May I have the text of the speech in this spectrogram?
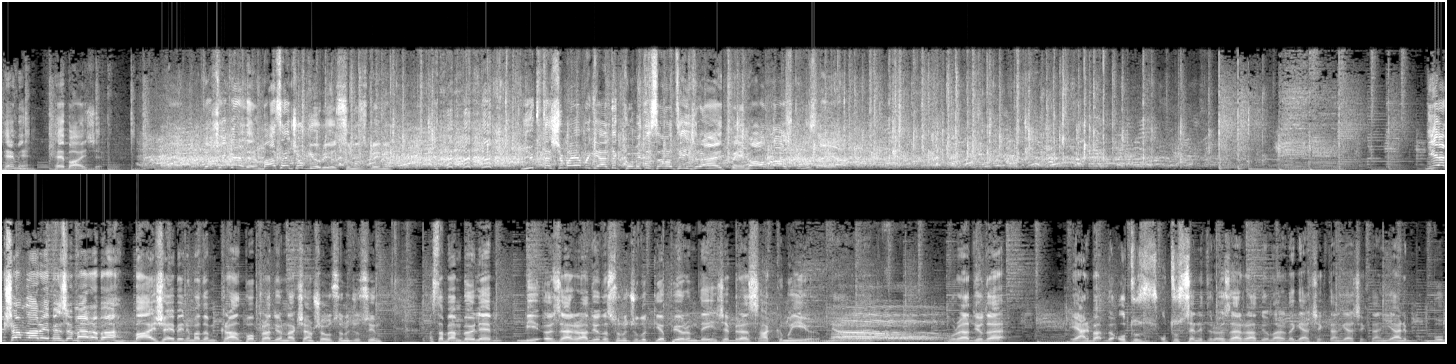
He mi? He Bayce. Teşekkür ederim. Bazen çok yoruyorsunuz beni. Yük taşımaya mı geldik, komedi sanatı icra etmeye mi? Allah aşkınıza ya. İyi akşamlar hepinize merhaba. Bay J benim adım. Kral Pop Radyo'nun akşam şovu sunucusuyum. Aslında ben böyle bir özel radyoda sunuculuk yapıyorum deyince biraz hakkımı yiyorum. Ya. Bu radyoda yani 30 30 senedir özel radyolarda gerçekten gerçekten yani bu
